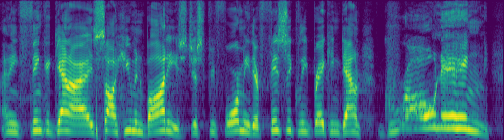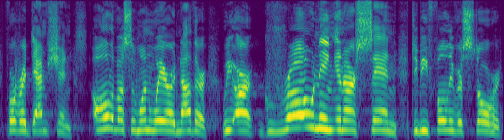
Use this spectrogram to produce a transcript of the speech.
I mean, think again. I saw human bodies just before me. They're physically breaking down, groaning for redemption. All of us, in one way or another, we are groaning in our sin to be fully restored.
